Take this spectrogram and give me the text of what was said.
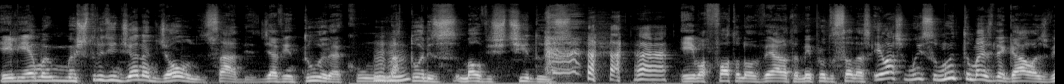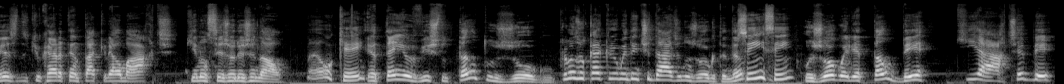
Ele é uma mistura de Indiana Jones, sabe? De aventura, com Uhum. atores mal vestidos. e uma fotonovela também, produção das. Eu acho isso muito mais legal, às vezes, do que o cara tentar criar uma arte que não seja original. É, ok. Eu tenho visto tanto jogo. Pelo menos o cara criou uma identidade no jogo, entendeu? Sim, sim. O jogo ele é tão B que a arte é B.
